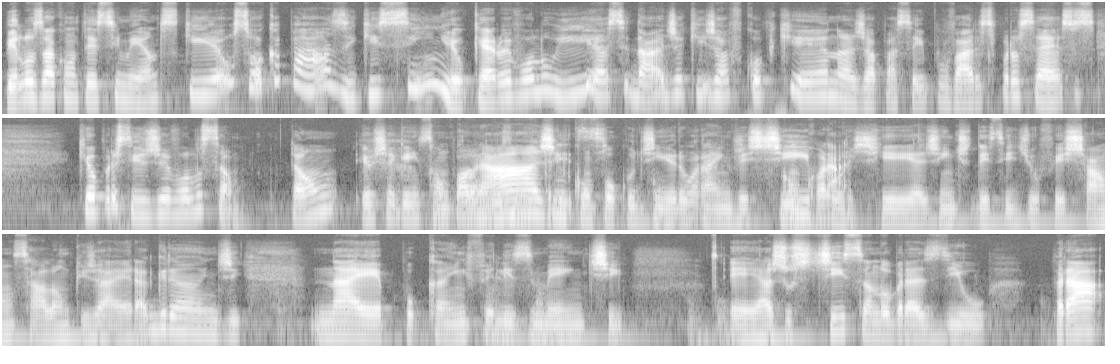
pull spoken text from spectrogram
pelos acontecimentos que eu sou capaz e que sim, eu quero evoluir. A cidade aqui já ficou pequena, já passei por vários processos que eu preciso de evolução. Então, eu cheguei em São com Paulo coragem, com pouco dinheiro para investir, porque a gente decidiu fechar um salão que já era grande. Na época, infelizmente, é, a justiça no Brasil para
